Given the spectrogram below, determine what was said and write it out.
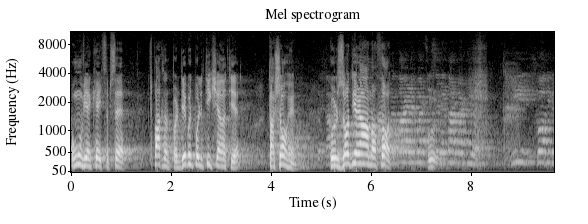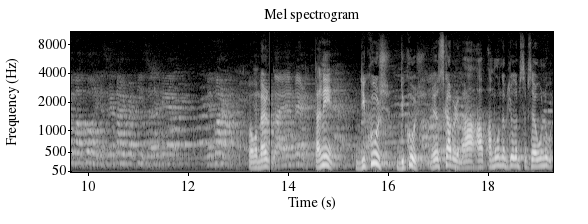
po mu vjen keq sepse të paktën për ndjekurit politikë që janë atje, ta shohin. Kur zoti Rama thotë, kur Po më merr tani dikush, dikush, jo s'ka problem. A, a, a mundem të lutem sepse unë nuk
